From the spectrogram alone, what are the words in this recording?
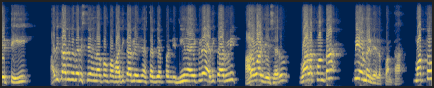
పెట్టి అధికారుల మీద ధరిస్తే ఏం లాభం? అధికారులు ఏం చేస్తారు చెప్పండి? మీ నాయకులే అధికారుల్ని అలవాటు చేశారు. వాళ్ళకు కొంత మీ ఎమ్మెల్యేలకు కొంత. మొత్తం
